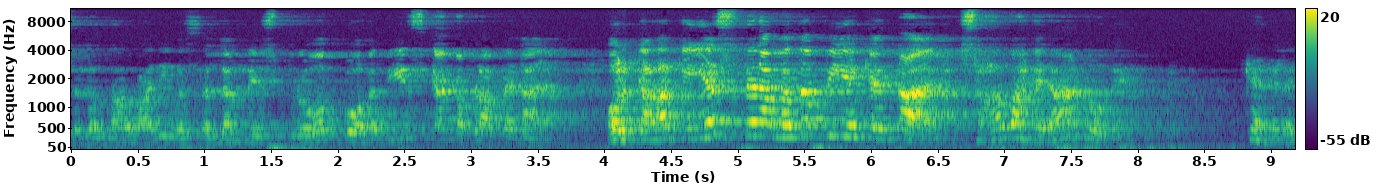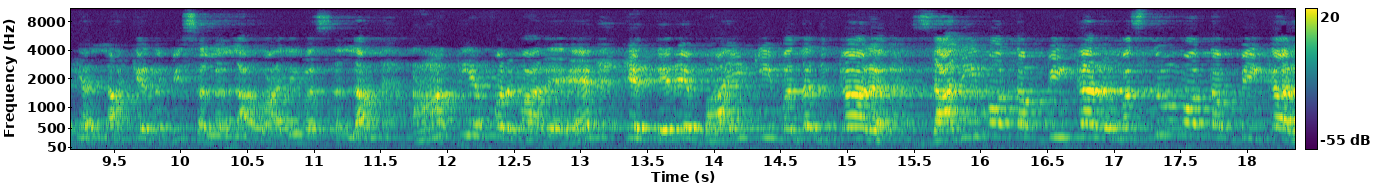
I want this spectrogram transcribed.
صلی اللہ علیہ وسلم نے اس پروب کو حدیث کا کپڑا پہنایا اور کہا کہ، یس میرا مذہب بھی یہ کہتا ہے، صحابہ حیران ہو گئے۔ کہنے لگے، اللہ کے نبی صلی اللہ علیہ وسلم، آپ یہ فرما رہے ہیں کہ تیرے بھائی کی مدد کر، ظالم و تب بھی کر، مظلوم و تب بھی کر۔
